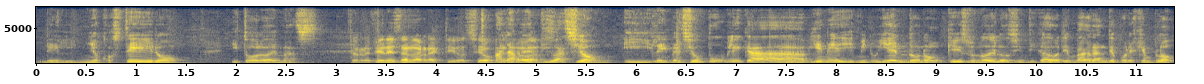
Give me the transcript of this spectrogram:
del niño costero y todo lo demás. ¿Te refieres a la reactivación? A la reactivación. Y la inversión pública viene disminuyendo, ¿no? Que es uno de los indicadores más grandes. Por ejemplo,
